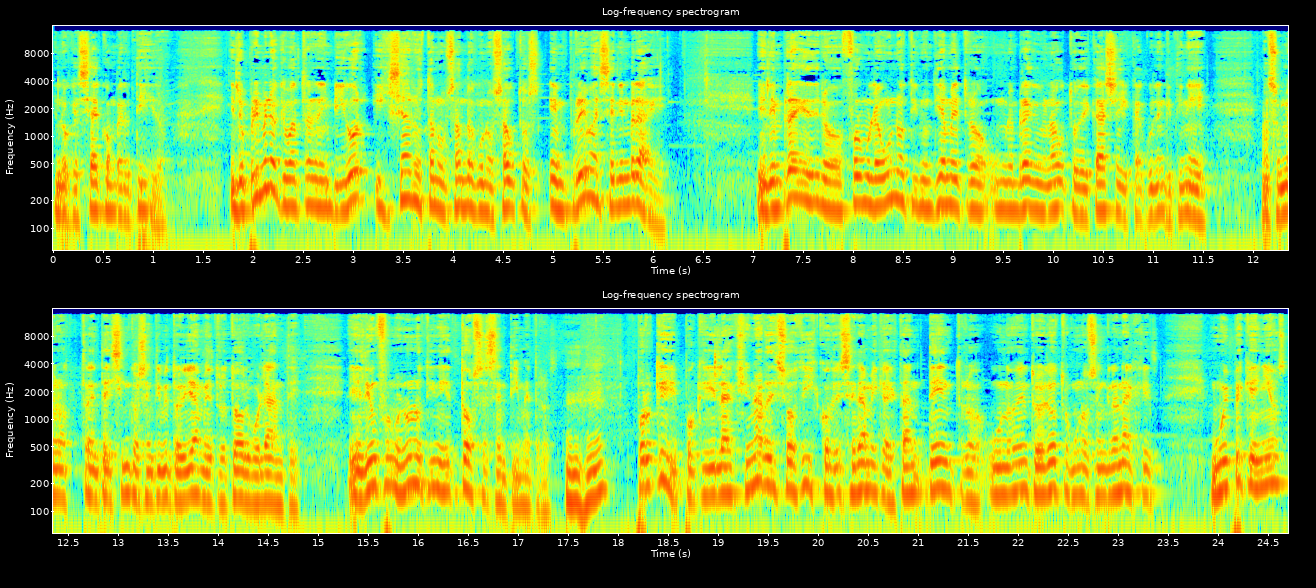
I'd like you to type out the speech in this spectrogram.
en lo que se ha convertido. Y lo primero que va a entrar en vigor, y ya lo están usando algunos autos en prueba, es el embrague. El embrague de los Fórmula 1 tiene un diámetro, un embrague de un auto de calle, calculen que tiene más o menos 35 centímetros de diámetro todo el volante. El de un Fórmula 1 tiene 12 centímetros. ¿Por qué? Porque el accionar de esos discos de cerámica que están dentro, uno dentro del otro, con unos engranajes muy pequeños,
